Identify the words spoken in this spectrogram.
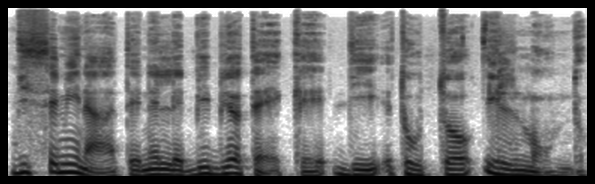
disseminate nelle biblioteche di tutto il mondo.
